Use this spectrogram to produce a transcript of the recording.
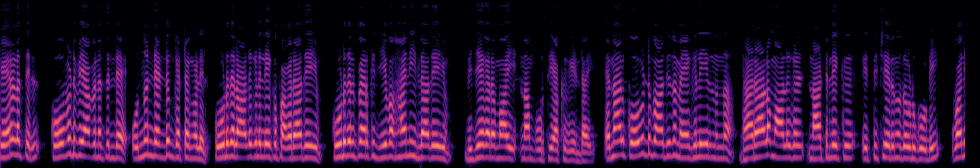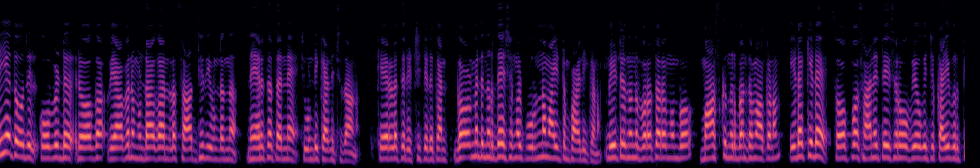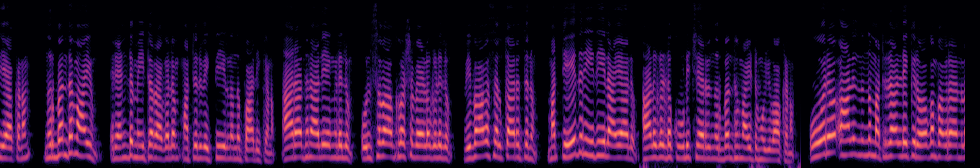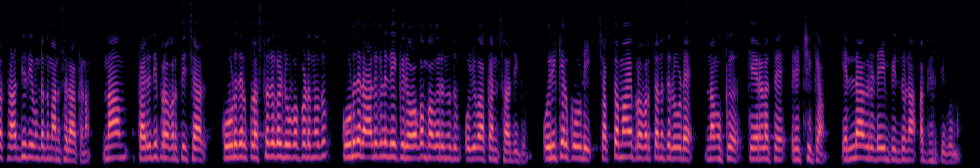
കേരളത്തിൽ കോവിഡ് വ്യാപനത്തിന്റെ ഒന്നും രണ്ടും ഘട്ടങ്ങളിൽ കൂടുതൽ ആളുകളിലേക്ക് പകരാതെയും കൂടുതൽ പേർക്ക് ജീവഹാനി ഇല്ലാതെയും വിജയകരമായി നാം പൂർത്തിയാക്കുകയുണ്ടായി. എന്നാൽ കോവിഡ് ബാധിത മേഖലയിൽ നിന്ന് ധാരാളം ആളുകൾ നാട്ടിലേക്ക് എത്തിച്ചേരുന്നതോടുകൂടി വലിയ തോതിൽ കോവിഡ് രോഗ വ്യാപനമുണ്ടാകാനുള്ള സാധ്യതയുണ്ടെന്ന് നേരത്തെ തന്നെ ചൂണ്ടിക്കാണിച്ചതാണ്. കേരളത്തെ രക്ഷിച്ചെടുക്കാൻ ഗവൺമെന്റ് നിർദ്ദേശങ്ങൾ പൂർണമായിട്ടും പാലിക്കണം. വീട്ടിൽ നിന്ന് പുറത്തിറങ്ങുമ്പോൾ മാസ്ക് നിർബന്ധമാക്കണം. ഇടയ്ക്കിടെ സോപ്പോ സാനിറ്റൈസറോ ഉപയോഗിച്ച് കൈ വൃത്തിയാക്കണം. നിർബന്ധമായും രണ്ട് മീറ്റർ അകലം മറ്റൊരു വ്യക്തിയിൽ നിന്ന് പാലിക്കണം. ആരാധനാലയങ്ങളിലും ഉത്സവാഘോഷ വേളകളിലും വിവാഹ സൽക്കാരത്തിനും മറ്റേത് രീതിയിലായാലും ആളുകളുടെ കൂടിച്ചേരൽ നിർബന്ധമായിട്ടും ഒഴിവാക്കണം. ഓരോ ആളിൽ നിന്നും മറ്റൊരാളിലേക്ക് രോഗം പകരാനുള്ള സാധ്യതയുണ്ടെന്ന് മനസ്സിലാക്കണം. നാം കരുതി പ്രവർത്തിച്ചാൽ കൂടുതൽ ക്ലസ്റ്ററുകൾ രൂപപ്പെടുന്നതും കൂടുതൽ ആളുകളിലേക്ക് രോഗം പകരുന്നതും ഒഴിവാക്കാൻ സാധിക്കും. ഒരിക്കൽ കൂടി ശക്തമായ പ്രവർത്തനത്തിലൂടെ നമുക്ക് കേരളത്തെ രക്ഷിക്കാം. എല്ലാവരുടെയും പിന്തുണ അഭ്യർത്ഥിക്കുന്നു.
